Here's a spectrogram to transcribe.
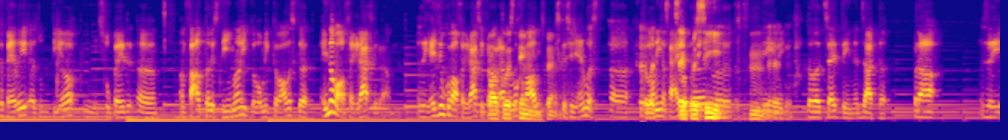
la pel·li és un tio super eh, amb falta d'estima i que l'únic que vol és que... Ell no vol fer gràcia, realment. És a dir, ell diu que vol fer gràcia, però el que vol sí. és que la gent les, uh, Que l'accepti. que Mm. que l'acceptin, exacte. Però, és a dir,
